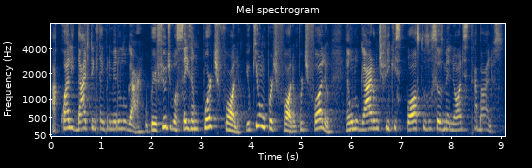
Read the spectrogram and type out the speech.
a qualidade tem que estar em primeiro lugar. O perfil de vocês é um portfólio. E o que é um portfólio? Um portfólio é um lugar onde fica expostos os seus melhores trabalhos.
